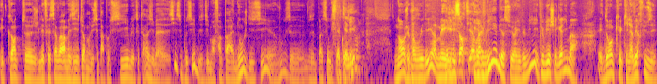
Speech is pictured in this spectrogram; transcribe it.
Et quand euh, je l'ai fait savoir à mes éditeurs, ils m'ont dit c'est pas possible, etc. J'ai dit ben, si, c'est possible. Ils m'ont dit mais enfin pas à nous. Je dis si, vous, vous êtes passé aussi à côté. quel livre non, je ne vais pas vous le dire, mais, il, est sorti après. Il publié, bien sûr, il est publié, il publié chez Gallimard, et donc qu'il avait refusé,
